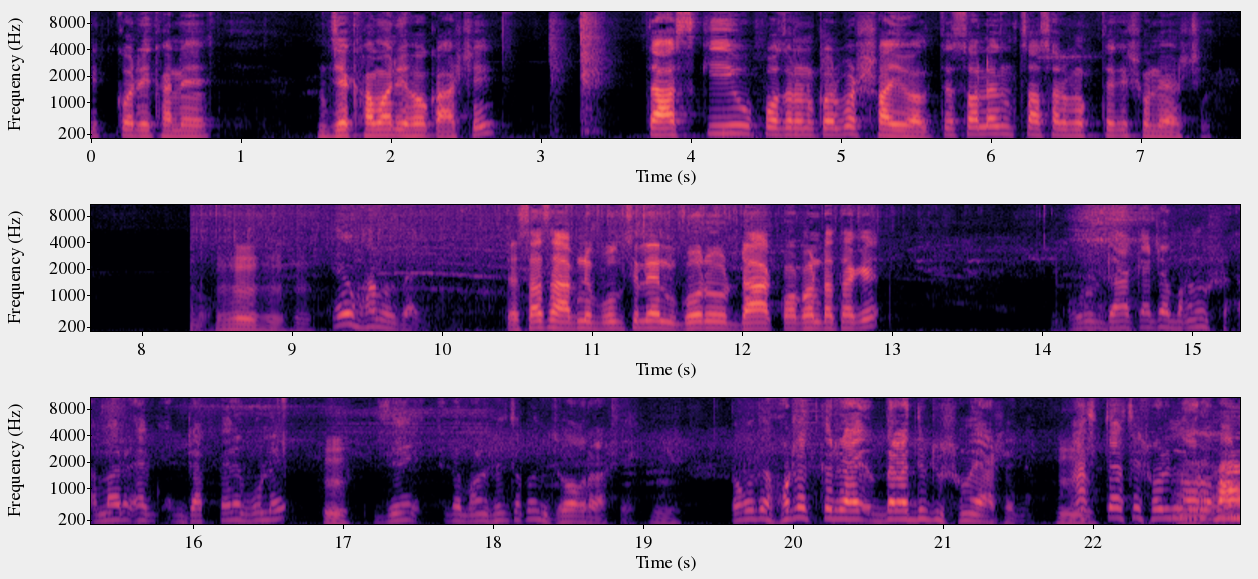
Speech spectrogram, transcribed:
ঠিক করে এখানে যে খামারি হোক আসি তা আজকেও প্রজনন করব সাইওয়াল। তো চলেন চাচার মুখ থেকে শুনে আসি। হুম হুম হুম। এও ভালো যাই চাচা আপনি বলছিলেন গরুর ডাক ক ঘণ্টা থাকে? গরুর ডাক একটা মানুষ আমার এক ডাক্তারে বলে যে একটা মানুষের যখন জ্বর আসে হুম। তখন তো হঠাৎ করে বেলা দুটোর সময় আসে না। আস্তে আস্তে শরীর নরম হয়।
